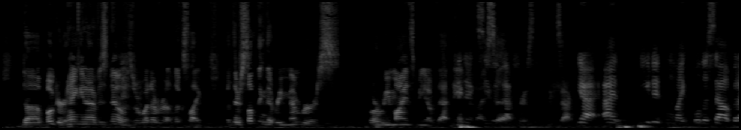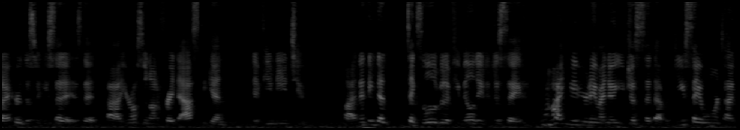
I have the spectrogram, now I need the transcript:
the booger hanging out of his nose, or whatever it looks like. But there's something that remembers or reminds me of that name that I said. That person. Exactly. Yeah, you didn't like pull this out, but I heard this when you said it. Is that uh, you're also not afraid to ask again if you need to, uh, and I think that takes a little bit of humility to just say, "Remind me of your name." I know you just said that, but can you say it one more time?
